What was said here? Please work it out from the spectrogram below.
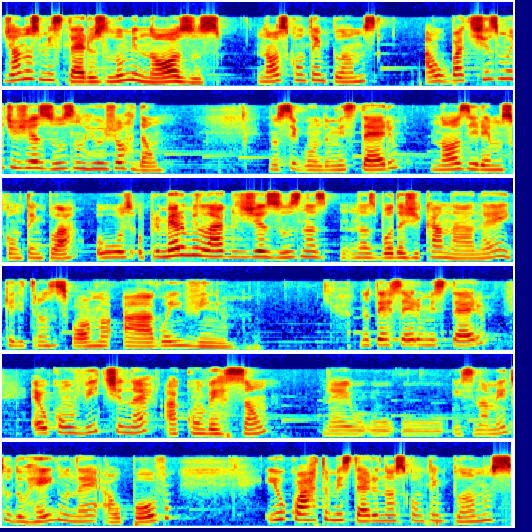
Já nos mistérios luminosos, nós contemplamos o batismo de Jesus no Rio Jordão. No segundo mistério, nós iremos contemplar o, o primeiro milagre de Jesus nas, nas bodas de Caná, né, em que ele transforma a água em vinho. No terceiro mistério é o convite, né, à conversão, né, o, o ensinamento do reino, né, ao povo. E o quarto mistério nós contemplamos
